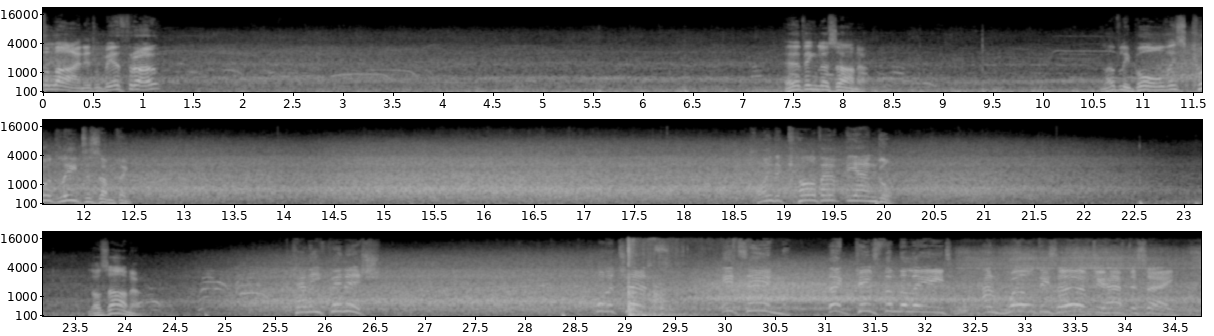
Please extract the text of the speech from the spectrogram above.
the line. It'll be a throw. Hirving Lozano. Lovely ball. This could lead to something. Trying to carve out the angle. Lozano. Can he finish? That gives them the lead. And well deserved, you have to say.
